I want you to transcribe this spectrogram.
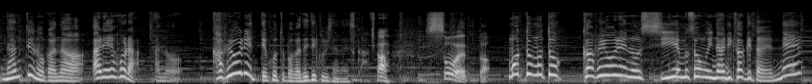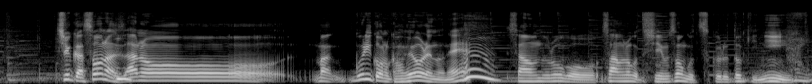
なんていうのかな。あれほらあのカフェオレって言葉が出てくるじゃないですか。そうやった。もともとカフェオレの CM ソングになりかけたんやね。ちゅうかそうなんです、うん。あのーまあグリコのカフェオレのね、うん。サウンドロゴサウンドロゴって CM ソング作る時に、はい。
